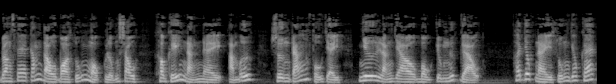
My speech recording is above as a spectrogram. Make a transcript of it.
đoàn xe cắm đầu bò xuống một lũng sâu, không khí nặng nề, ẩm ướt, sương trắng phủ dậy như lặn vào một chung nước gạo. Hết dốc này xuống dốc khác,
